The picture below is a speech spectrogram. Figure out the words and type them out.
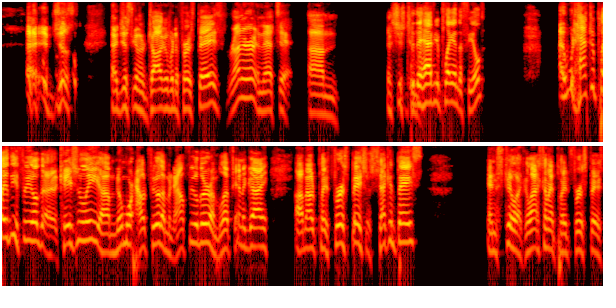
it just I'm just going to jog over to first base, runner, and that's it. Um, it's just Do they much. have you play in the field? I would have to play the field uh, occasionally. Um, no more outfield. I'm an outfielder. I'm a left-handed guy. Um, I would play first base or second base. And still, like the last time I played first base,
